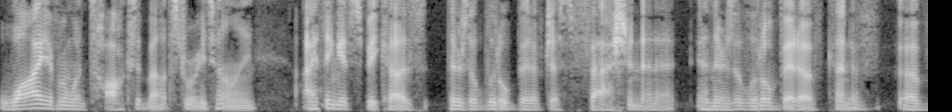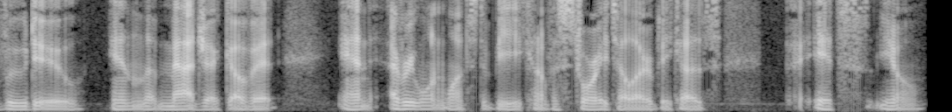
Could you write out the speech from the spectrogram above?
Why everyone talks about storytelling? I think it's because there's a little bit of just fashion in it, and there's a little bit of kind of voodoo in the magic of it. And everyone wants to be kind of a storyteller because it's you know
